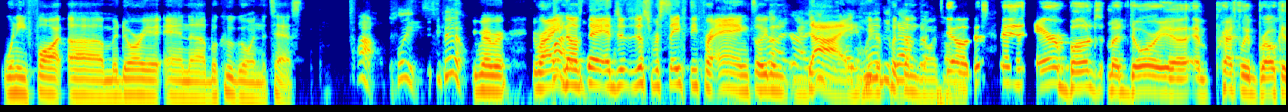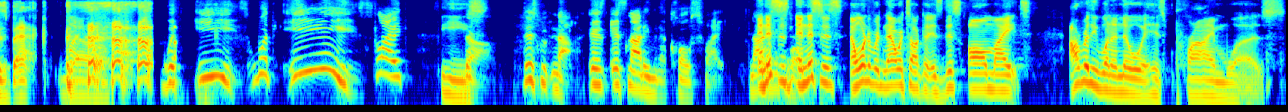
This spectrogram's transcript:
when he fought uh Midoriya and uh Bakugo in the test. Oh, please, still. You remember, right? Right. No, I'm saying just, just for safety for Aang, so he doesn't Right, right. die. He's, like, we just put them handicapped. on. Yo, this man air bumped Midoriya and practically broke his back. Yo, with ease, with ease. Like, he's no, this, nah, it's, it's not even a close fight. Not and this is close. and this is. I wonder. what- Now we're talking. Is this All Might? I really want to know what his prime was.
